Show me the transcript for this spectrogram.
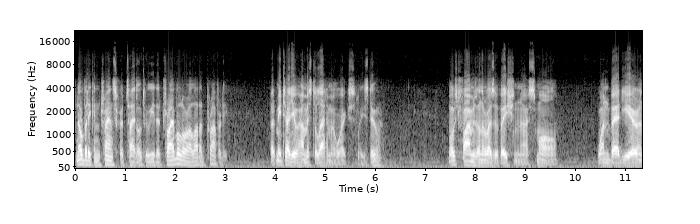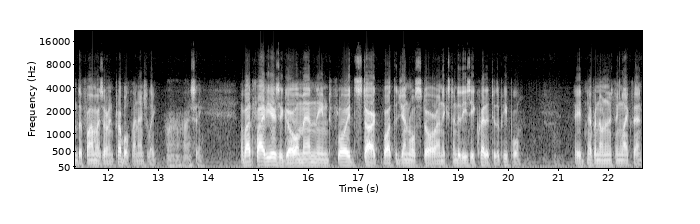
Nobody can transfer title to either tribal or allotted property. Let me tell you how Mr. Latimer works. Please do. Most farms on the reservation are small. One bad year, and the farmers are in trouble financially. Uh-huh, I see. About five years ago, a man named Floyd Stark bought the general store and extended easy credit to the people. They'd never known anything like that,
